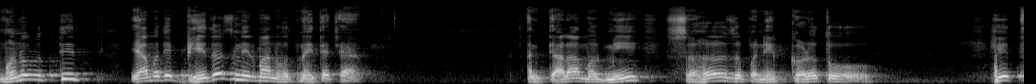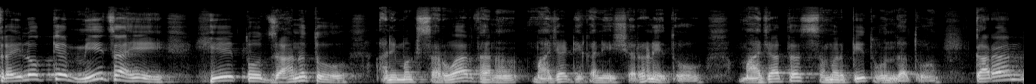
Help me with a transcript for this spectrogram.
मनोवृत्तीत यामध्ये भेदच निर्माण होत नाही त्याच्या. आणि त्याला मग मी सहजपणे कळतो. हे त्रैलोक्य मीच आहे हे तो जाणतो आणि मग सर्वार्थानं माझ्या ठिकाणी शरण येतो. माझ्यातच समर्पित होऊन जातो. कारण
